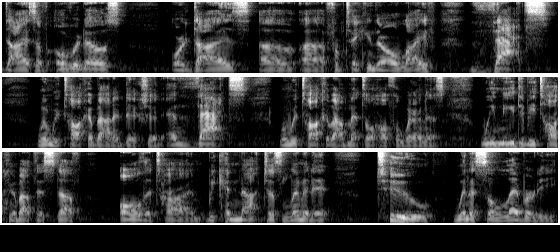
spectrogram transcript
dies of overdose or dies of, uh, from taking their own life, that's when we talk about addiction. And that's when we talk about mental health awareness. We need to be talking about this stuff all the time. We cannot just limit it to when a celebrity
